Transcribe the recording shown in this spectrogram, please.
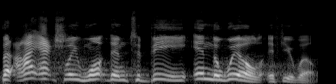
but I actually want them to be in the will, if you will.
